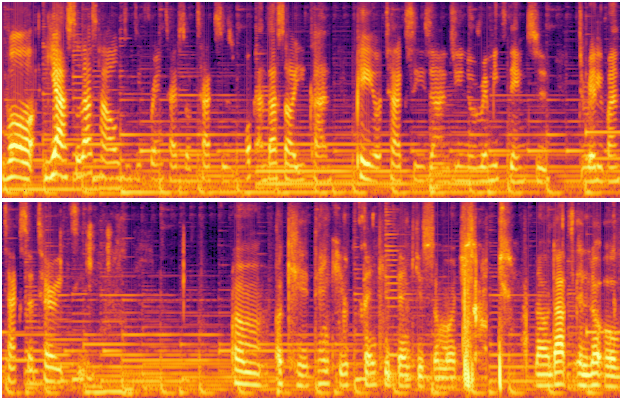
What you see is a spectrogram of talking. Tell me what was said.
But yeah, so that's how the different types of taxes work, and that's how you can pay your taxes and you know remit them to the relevant tax authority. Um. Okay. Thank you. Thank you. Thank you so much. Now that's a lot of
